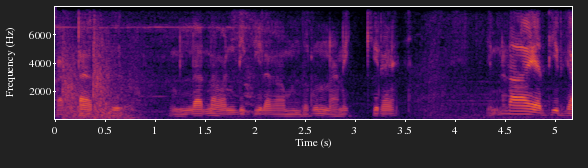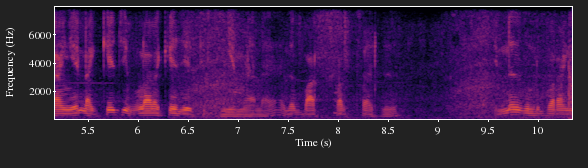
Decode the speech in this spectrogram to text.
கரெக்டாக இருக்குது இல்லைன்னா வண்டி கீழே வந்துடும் நினைக்கிறேன். என்னடா ஏற்றிருக்காங்க லக்கேஜ் இவ்வளோ லக்கேஜ் ஏற்றிருக்கீங்க மேலே? அதான் பாக்ஸ் பாக்ஸாக இருக்குது என்ன கொண்டு போகிறாங்க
